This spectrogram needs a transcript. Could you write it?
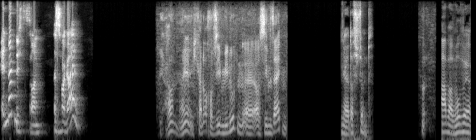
Ändert nichts dran. Es war geil. Ja, nein, ich kann auch auf sieben Minuten, äh, auf sieben Seiten. Ja, das stimmt. Aber wo wir,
